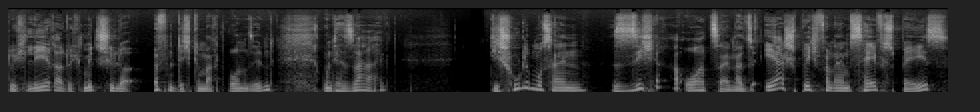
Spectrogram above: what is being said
durch Lehrer, durch Mitschüler öffentlich gemacht worden sind. Und er sagt, die Schule muss ein sicherer Ort sein. Also er spricht von einem Safe Space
